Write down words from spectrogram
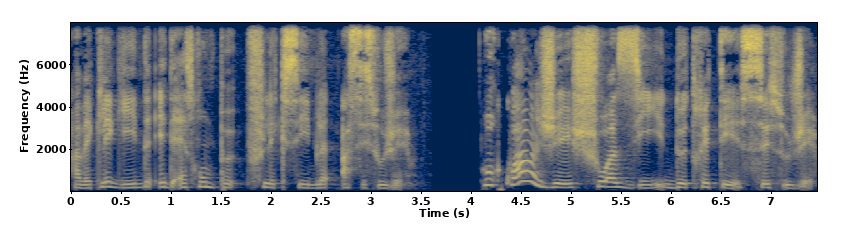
avec les guides et d'être un peu flexible à ces sujets. Pourquoi j'ai choisi de traiter ces sujets?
